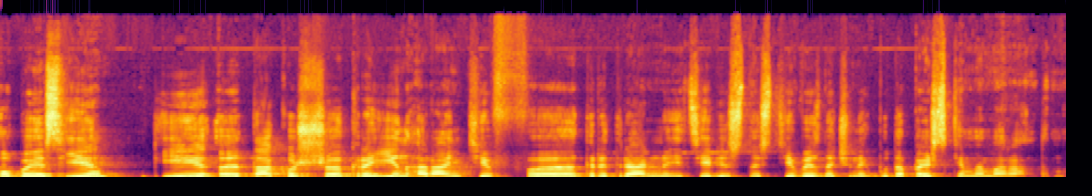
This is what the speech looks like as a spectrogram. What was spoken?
ОБСЄ і е, також е, країн гарантів е, територіальної цілісності, визначених Будапештським меморандумом.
